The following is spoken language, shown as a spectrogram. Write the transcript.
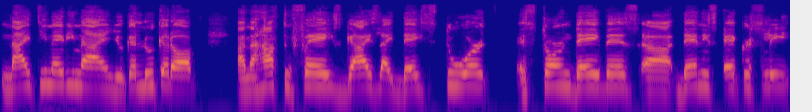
1989. You can look it up. And I have to face guys like Dave Stewart, Storm Davis, uh, Dennis Eckersley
